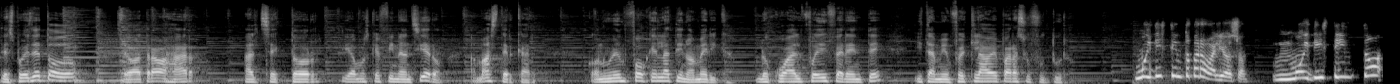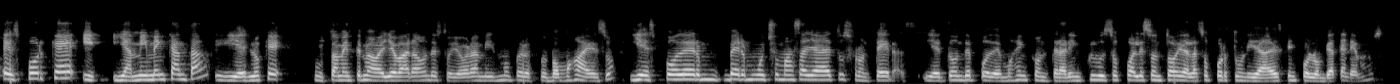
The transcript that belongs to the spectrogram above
Después de todo, se va a trabajar al sector, digamos que financiero Mastercard, con un enfoque en Latinoamérica, lo cual fue diferente y también fue clave para su futuro. Muy distinto pero valioso. Muy distinto es porque, y, y a mí me encanta, y es lo que justamente me va a llevar a donde estoy ahora mismo, pero después vamos a eso, y es poder ver mucho más allá de tus fronteras, y es donde podemos encontrar incluso cuáles son todavía las oportunidades que en Colombia tenemos,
